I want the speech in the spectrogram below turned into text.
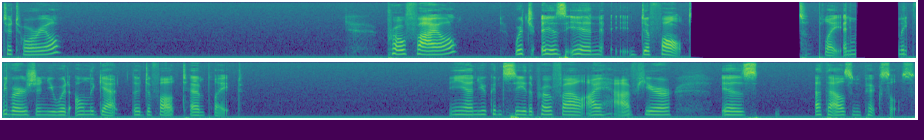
tutorial. Profile, which is in default. And in the version you would only get the default template. And you can see the profile I have here is a thousand pixels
